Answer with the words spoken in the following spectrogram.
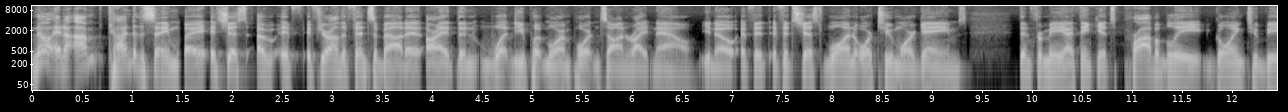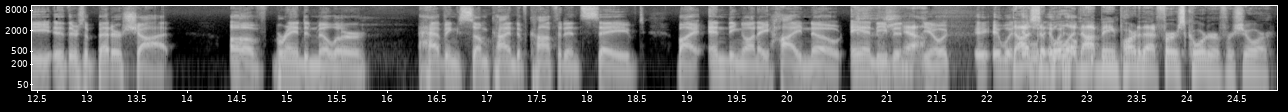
No, and I'm kind of the same way. It's just uh, if if you're on the fence about it, all right, then what do you put more importance on right now? You know, if it if it's just one or two more games, then for me, I think it's probably going to be uh, there's a better shot of Brandon Miller having some kind of confidence saved by ending on a high note, and even yeah. you know it, it, it would dodge the bullet not being part of that first quarter for sure.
